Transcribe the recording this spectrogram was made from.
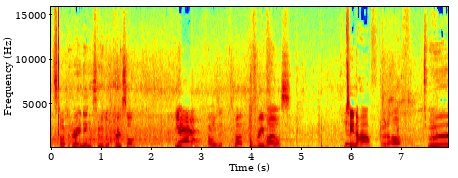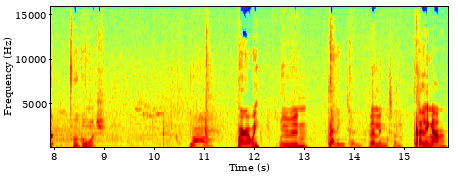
It started raining, so we've got coats on. Yeah. How long is it? It's about three miles, Two and a half. two and a half, to a to a gorge. Yeah. Where are we? We're in Bellington. Bellington, Bellingham.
